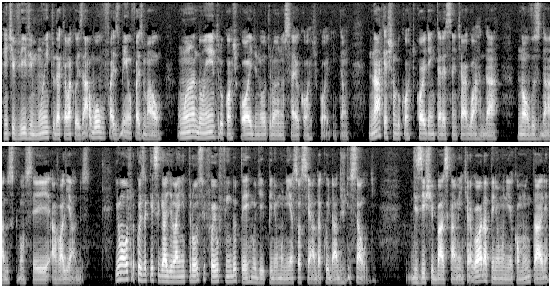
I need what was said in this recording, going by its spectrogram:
A gente vive muito daquela coisa, ah, o ovo faz bem ou faz mal. Um ano entra o corticoide, no outro ano sai o corticoide. Então, na questão do corticoide é interessante aguardar novos dados que vão ser avaliados. E uma outra coisa que esse guideline trouxe foi o fim do termo de pneumonia associada a cuidados de saúde. Existe basicamente agora a pneumonia comunitária,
